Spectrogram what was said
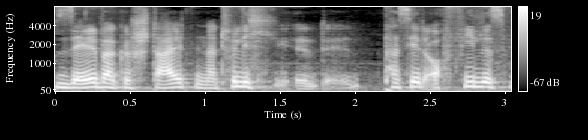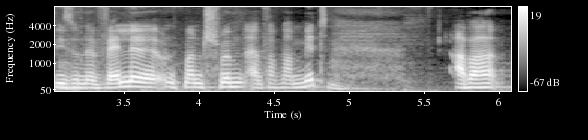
selber gestalten. Natürlich äh, passiert auch vieles wie so eine Welle und man schwimmt einfach mal mit. Mhm. Aber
